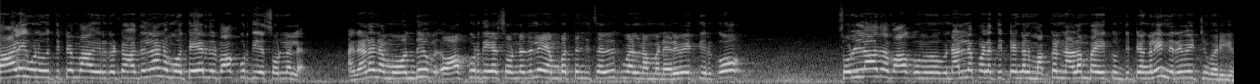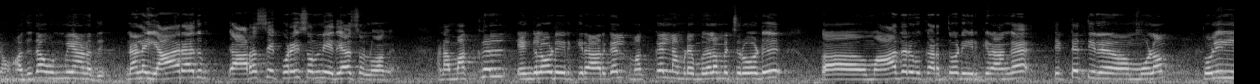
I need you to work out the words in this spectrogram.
காலை உணவு திட்டமாக இருக்கட்டும் அதெல்லாம் நம்ம தேர்தல் வாக்குறுதியை சொல்லலை. அதனால் நம்ம வந்து வாக்குறுதியை சொன்னதில் எண்பத்தஞ்சு சதவீதத்துக்கு மேலே நம்ம நிறைவேற்றியிருக்கோம். சொல்லாத வாக்கு நல்ல பல திட்டங்கள் மக்கள் நலம் பயக்கும் திட்டங்களை நிறைவேற்றி வருகிறோம். அதுதான் உண்மையானது. அதனால் யாராவது அரசை குறை சொல்லணும்னு எதையாவது சொல்லுவாங்க. ஆனால் மக்கள் எங்களோடு இருக்கிறார்கள். மக்கள் நம்முடைய முதலமைச்சரோடு ஆதரவு கரத்தோடு இருக்கிறாங்க. திட்டத்தின் மூலம் தொழில்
